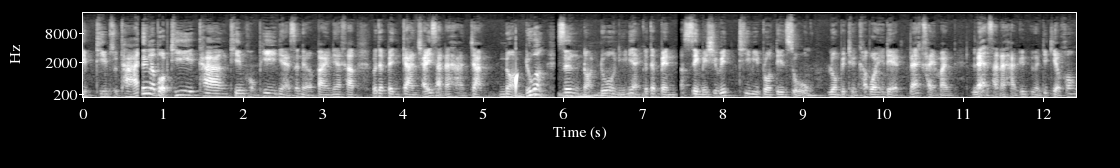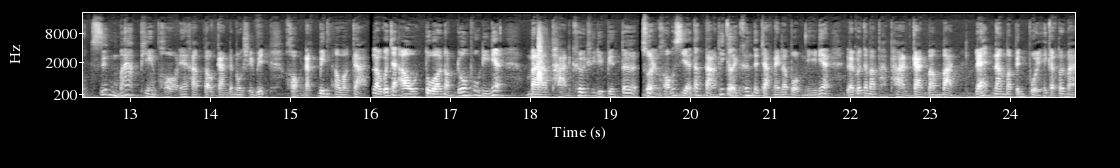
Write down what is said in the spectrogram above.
10 ทีมสุดท้าย ซึ่งระบบที่ทางทีมของพี่เนี่ยเสนอไปเนี่ยครับก็จะเป็นการใช้สารอาหารจากหนอนด้วง ซึ่งหนอนด้วงนี้เนี่ยก็จะเป็นสิ่งมีชีวิตที่มีโปรตีนสูง รวมไปถึงคาร์โบไฮเดรตและไขมัน และสารอาหารอื่นๆ ที่เกี่ยวข้อง ซึ่งมากเพียงพอเนี่ยครับต่อการดำรงชีวิตของนักบินอวกาศ เราก็จะเอาตัวหนอนด้วงพวกนี้เนี่ยมาผ่านเครื่อง 3D printer ส่วนของเสียต่างๆ ที่เกิดขึ้นจากในระบบนี้เนี่ยแล้วก็จะมาผ่านการบำบัด และนำมาเป็นปุ๋ยให้กับต้นไม้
